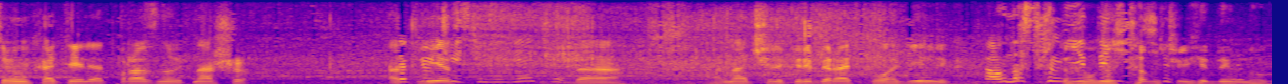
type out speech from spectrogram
Сегодня хотели отпраздновать нашу отъезд. Заключительный вечер. Да. А начали перебирать холодильник. А у нас там еды у нас там еще. еды много.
